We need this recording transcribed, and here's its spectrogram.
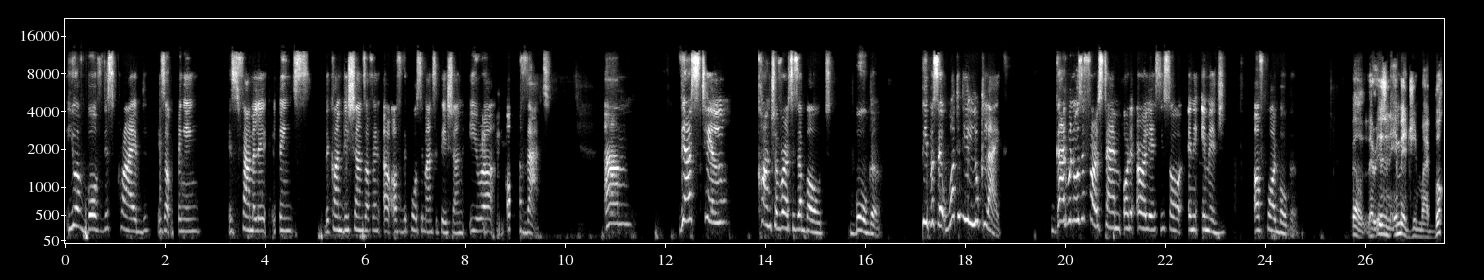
you have both described his upbringing, his family links, the conditions of an, uh, of the post-emancipation era, all of that. Um, there are still controversies about Bogle. People say, what did he look like? Gad, when was the first time or the earliest you saw any image of Paul Bogle? Well, there is an image in my book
